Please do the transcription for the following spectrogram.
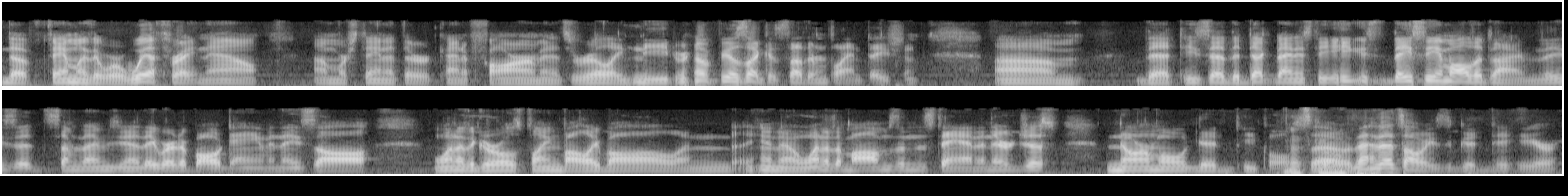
the family that we're with right now. Um, we're staying at their kind of farm, and it's really neat. it feels like a southern plantation. Um, that he said the Duck Dynasty, he, they see him all the time. They said sometimes, you know, they were at a ball game and they saw one of the girls playing volleyball and you know one of the moms in the stand and they're just normal good people that's so cool. that, that's always good to hear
